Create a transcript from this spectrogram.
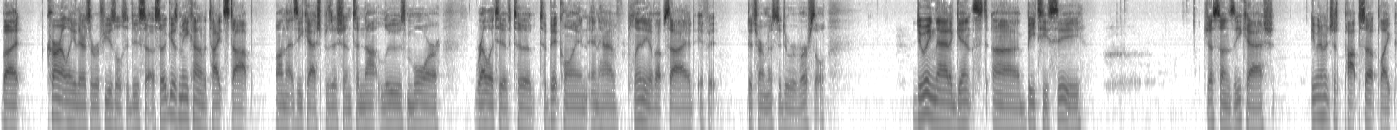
but currently there's a refusal to do so. So it gives me kind of a tight stop on that Zcash position to not lose more relative to, to Bitcoin and have plenty of upside if it determines to do reversal. Doing that against uh, BTC, just on Zcash, even if it just pops up like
